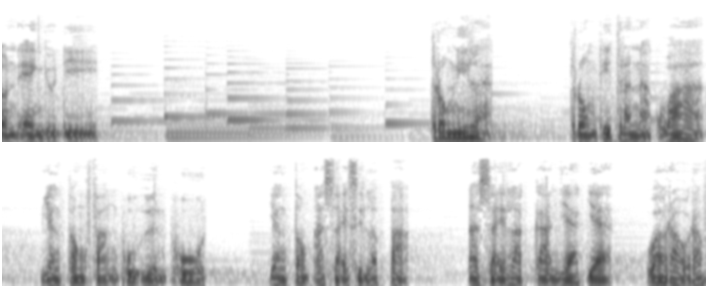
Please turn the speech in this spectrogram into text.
ตนเองอยู่ดี ตรงนี้แหละ ตรงที่ตระหนักว่ายังต้องฟังผู้อื่นพูด ยังต้องอาศัยศิลปะ อาศัยหลักการแยกแยะว่าเรารับ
